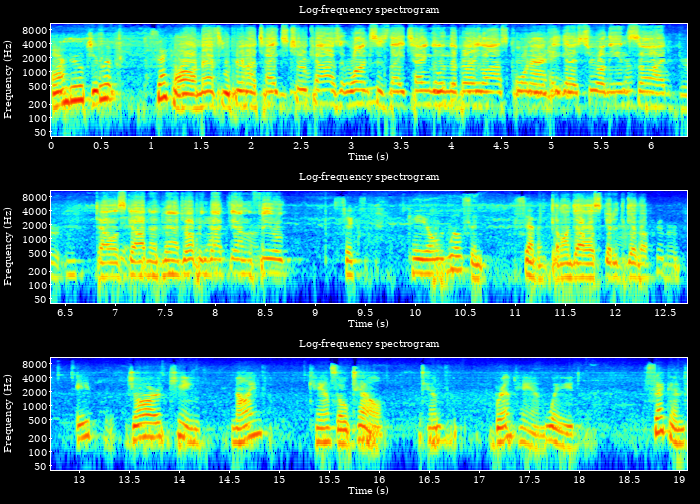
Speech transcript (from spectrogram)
Andrew Gillett. Second. Oh, Matthew Primer takes two cars at once as they tangle in the very last corner, and he goes through on the inside. Dallas Gardner now dropping back down the field. Sixth. Cale Wilson. Seventh. Come on, Dallas, get it together. Eighth, Jar King. Ninth, Camps Hotel. Tenth, Brendan Wade. Second,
